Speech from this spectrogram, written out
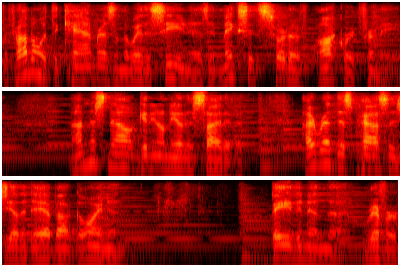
The problem with the cameras and the way the seating is, it makes it sort of awkward for me. I'm just now getting on the other side of it. I read this passage the other day about going and bathing in the river,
